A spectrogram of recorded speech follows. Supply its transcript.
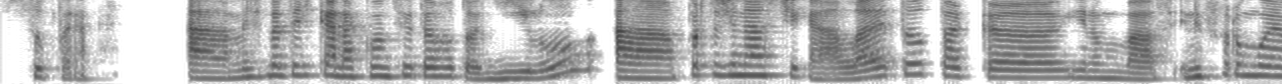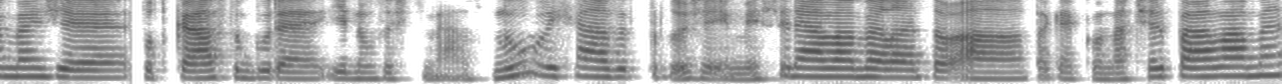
Super. A my jsme teďka na konci tohoto dílu a protože nás čeká léto, tak uh, jenom vás informujeme, že podcast bude jednou za 14 dnů vycházet, protože i my si dáváme léto a tak jako načerpáváme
